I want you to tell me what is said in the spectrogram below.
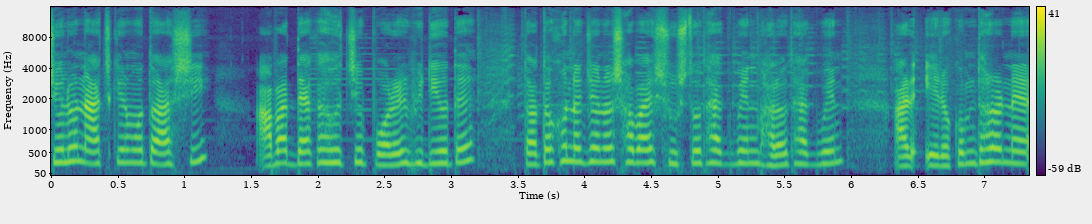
চলুন আজকের মতো আসি। আবার দেখা হচ্ছে পরের ভিডিওতে। ততক্ষণের জন্য সবাই সুস্থ থাকবেন, ভালো থাকবেন। আর এরকম ধরনের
